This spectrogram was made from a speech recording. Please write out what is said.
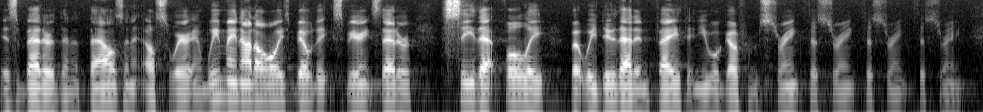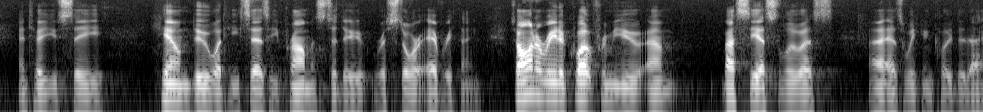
is better than a thousand elsewhere. And we may not always be able to experience that or see that fully, but we do that in faith, and you will go from strength to strength to strength to strength until you see Him do what He says He promised to do restore everything. So I want to read a quote from you um, by C.S. Lewis uh, as we conclude today.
